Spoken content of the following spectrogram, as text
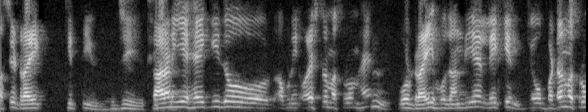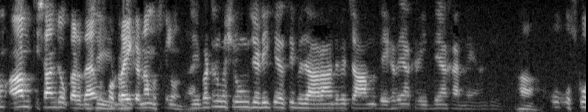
ਅਸੀਂ ਡਰਾਈ ਕੀਤੀ हुई है जी कारण ये है कि जो अपनी ऑयस्टर मशरूम है वो ड्राई हो जाती है लेकिन जो बटन मशरूम आम किसान जो करता है उसको ड्राई करना मुश्किल ਹੁੰਦਾ ਹੈ ਜੀ ਬਟਨ ਮਸ਼ਰੂਮ ਜਿਹੜੀ ਕਿ ਅਸੀਂ ਬਾਜ਼ਾਰਾਂ ਦੇ ਵਿੱਚ ਆਮ ਦੇਖਦੇ ਹਾਂ ਖਰੀਦਦੇ ਹਾਂ ਖਾਂਦੇ ਹਾਂ ਜੀ हाँ उसको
